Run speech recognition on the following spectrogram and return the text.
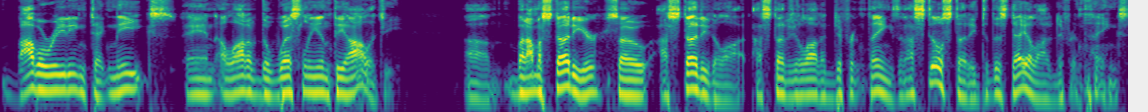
Bible reading techniques and a lot of the Wesleyan theology. Um, but I'm a studier, so I studied a lot. I studied a lot of different things, and I still study to this day a lot of different things.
